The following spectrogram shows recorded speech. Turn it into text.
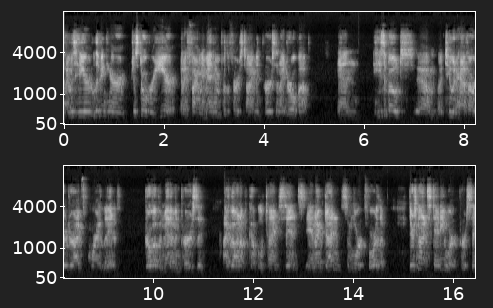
I was here living here just over a year, and I finally met him for the first time in person. I drove up, and he's about um, a two and a half hour drive from where I live drove up and met them in person. I've gone up a couple of times since, and I've done some work for them. There's not steady work per se,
